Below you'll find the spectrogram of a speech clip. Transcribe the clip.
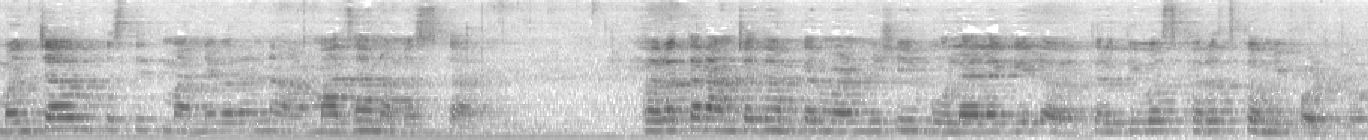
मंचावर उपस्थित मान्यवरांना माझा नमस्कार। खरं तर आमच्या धनकर मॅडमविषयी बोलायला गेलं तर दिवस खरंच कमी पडतो।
